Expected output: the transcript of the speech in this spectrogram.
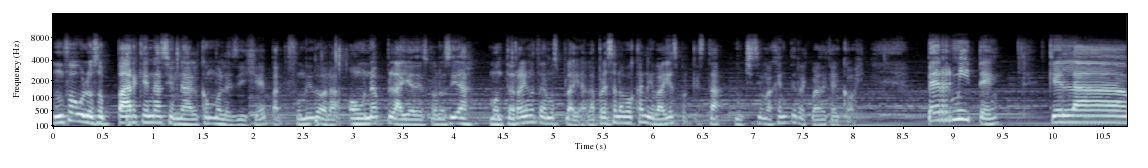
Un fabuloso parque nacional, como les dije, parque fundidora, o una playa desconocida. Monterrey no tenemos playa, la presa la boca ni vayas porque está muchísima gente y recuerda que hay COVID. Permite que la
